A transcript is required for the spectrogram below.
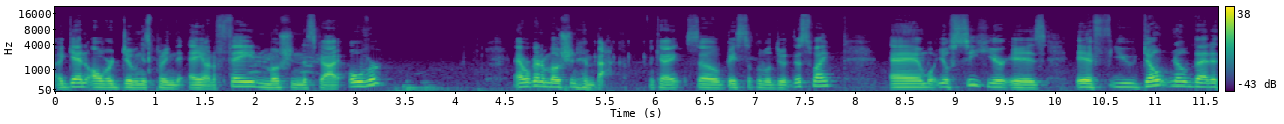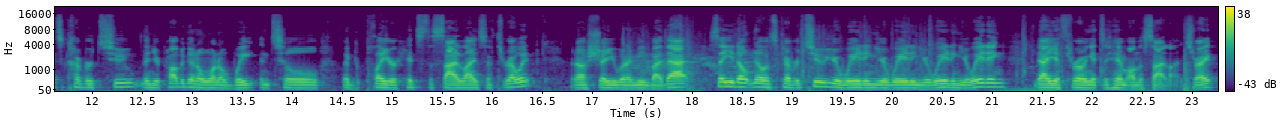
Again, all we're doing is putting the A on a fade, motion this guy over, and we're going to motion him back. Okay, so basically we'll do it this way. And what you'll see here is if you don't know that it's cover two, then you're probably going to want to wait until the player hits the sidelines to throw it and I'll show you what I mean by that. Say you don't know it's cover two, you're waiting, you're waiting, you're waiting, you're waiting. Now you're throwing it to him on the sidelines, right?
